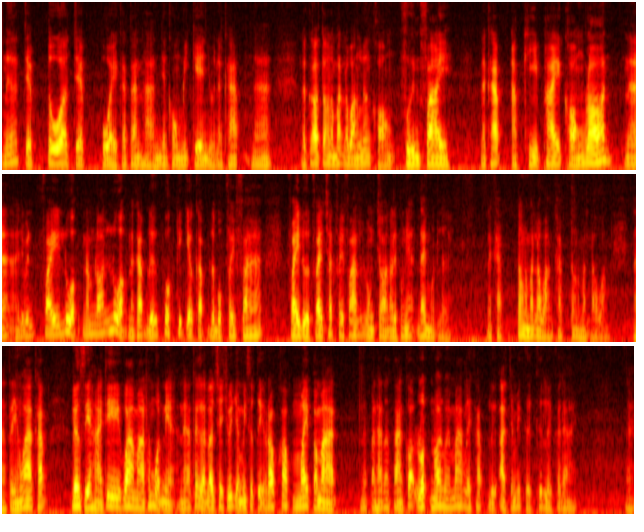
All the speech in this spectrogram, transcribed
เนื้อเจ็บตัวเจ็บป่วยกระทันหันยังคงมีเกณฑ์อยู่นะครับนะแล้วก็ต้องระมัดระวังเรื่องของฟืนไฟนะครับอัคคีภัยของร้อนนะอาจจะเป็นไฟลวกน้ำร้อนลวกนะครับหรือพวกที่เกี่ยวกับระบบไฟฟ้า ไฟดูดไฟช็อตไฟฟ้าลดวงจรอะไรพวกนี้ได้หมดเลยนะครับต้องระมัดระวังครับต้องระมัดระวังนะแต่อยังว่าครับ เรื่องเสียหายที่ว่ามาทั้งหมดเนี่ยนะถ้าเกิดเราใช้ชีวิตอย่างมีสติรอบคอบไม่ประมาทนะปัญหาต่างๆ ก็ลดน้อยลงไปมากเลยครับ หรืออาจจะไม่เกิดขึ้นเลยก็ได้นะ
